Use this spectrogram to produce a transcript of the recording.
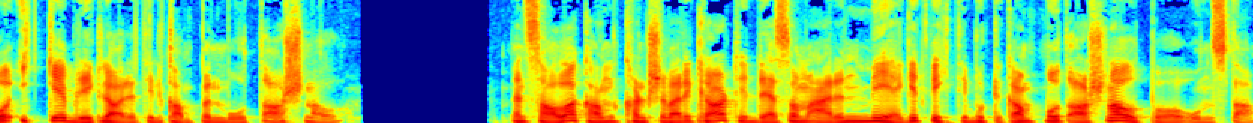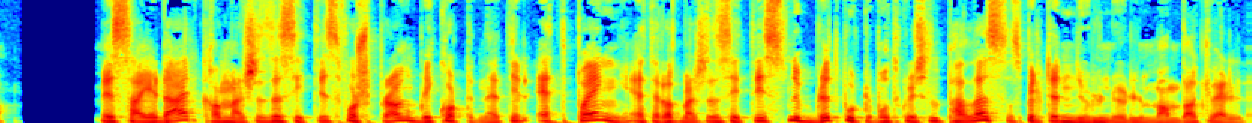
og ikke blir klare til kampen mot Arsenal. Men Salah kan kanskje være klar til det som er en meget viktig bortekamp mot Arsenal på onsdag. Med seier der kan Manchester Citys forsprang bli kortet ned til ett poeng etter at Manchester City snublet borte mot Crystal Palace og spilte 0-0 mandag kveld.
